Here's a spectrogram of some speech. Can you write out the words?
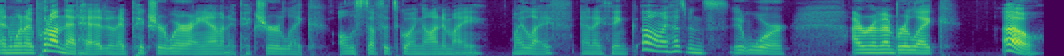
And when I put on that head and I picture where I am and I picture like all the stuff that's going on in my my life and I think, oh, my husband's at war, I remember like, oh,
